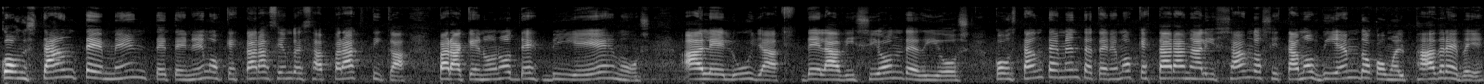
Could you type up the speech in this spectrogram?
Constantemente tenemos que estar haciendo esa práctica para que no nos desviemos, aleluya, de la visión de Dios. Constantemente tenemos que estar analizando si estamos viendo como el Padre ve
